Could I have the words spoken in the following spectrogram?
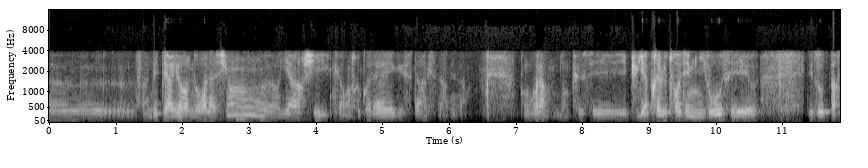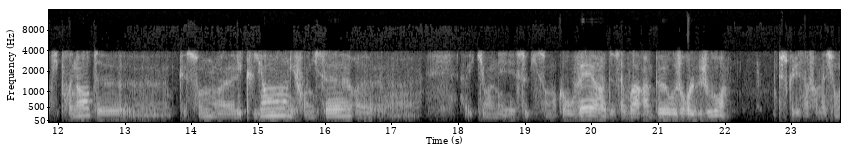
euh, enfin détériore nos relations hiérarchiques entre collègues etc., etc., donc voilà donc c'est et puis après le troisième niveau c'est les autres parties prenantes que sont euh, les clients, les fournisseurs, euh, avec qui on est ceux qui sont encore ouverts, de savoir un peu au jour le jour, puisque les informations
